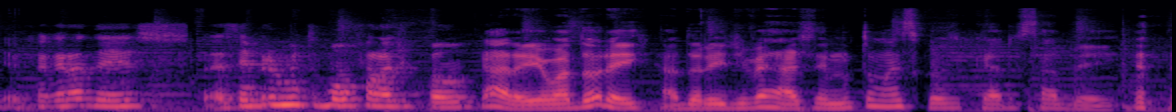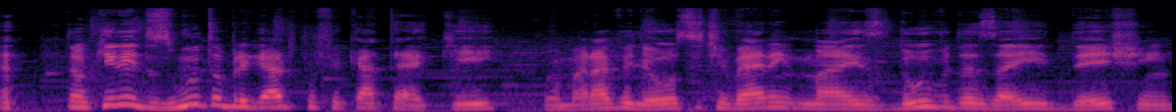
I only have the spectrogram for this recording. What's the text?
Eu que agradeço. É sempre muito bom falar de pão. Cara, eu adorei. Adorei de verdade. Tem muito mais coisa que eu quero saber. então, queridos, muito obrigado por ficar até aqui. Foi maravilhoso. Se tiverem mais dúvidas aí, deixem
